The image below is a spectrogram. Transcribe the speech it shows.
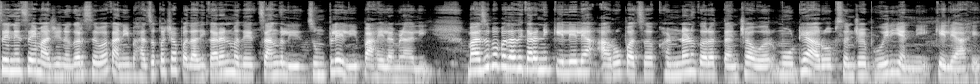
सेनेचे माजी नगरसेवक आणि भाजपच्या पदाधिकाऱ्यांमध्ये चांगली जुंपलेली पाहायला मिळाली. भाजप पदाधिकाऱ्यांनी केलेल्या आरोपाचं खंडन करत त्यांच्यावर मोठे आरोप संजय भोईर यांनी केले आहेत.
